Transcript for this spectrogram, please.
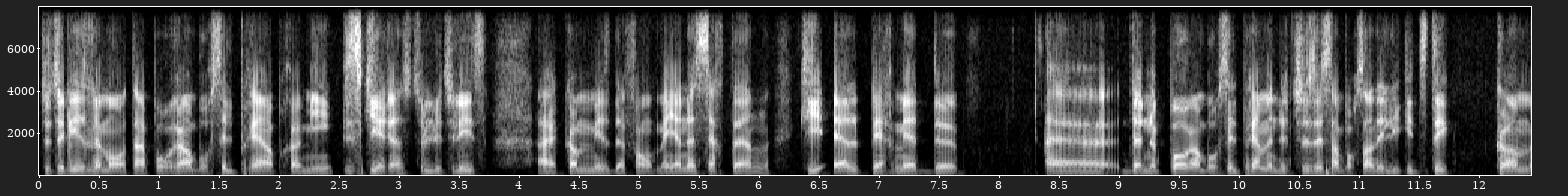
tu utilises le montant pour rembourser le prêt en premier, puis ce qui reste, tu l'utilises euh, comme mise de fonds. Mais il y en a certaines qui, elles, permettent de, euh, de ne pas rembourser le prêt, mais d'utiliser 100% des liquidités comme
